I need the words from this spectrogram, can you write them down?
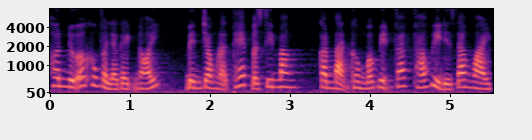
Hơn nữa không phải là gạch ngói, bên trong là thép và xi măng, căn bản không có biện pháp phá hủy để ra ngoài.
